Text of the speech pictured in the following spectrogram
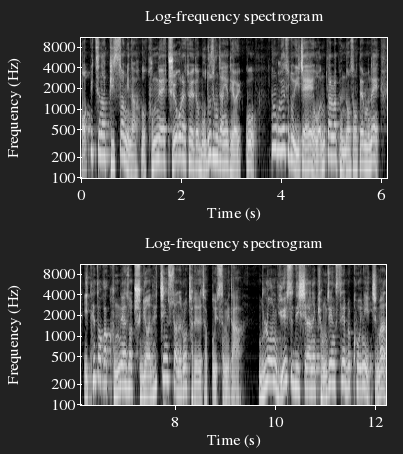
업비트나 빗썸이나 뭐 국내 주요 거래소에도 모두 상장이 되어 있고 한국에서도 이제 원달러 변동성 때문에 이 테더가 국내에서 중요한 해칭 수단으로 자리를 잡고 있습니다. 물론 USDC라는 경쟁 스테이블 코인이 있지만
